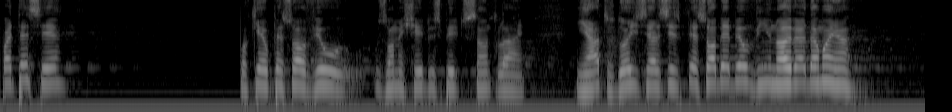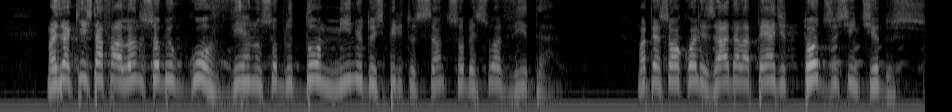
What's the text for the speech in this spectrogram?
Pode até ser. Porque o pessoal viu os homens cheios do Espírito Santo lá em Atos 2 disseram assim: o pessoal bebeu vinho 9 horas da manhã. Mas aqui está falando sobre o governo, sobre o domínio do Espírito Santo sobre a sua vida. Uma pessoa alcoolizada, ela perde todos os sentidos.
